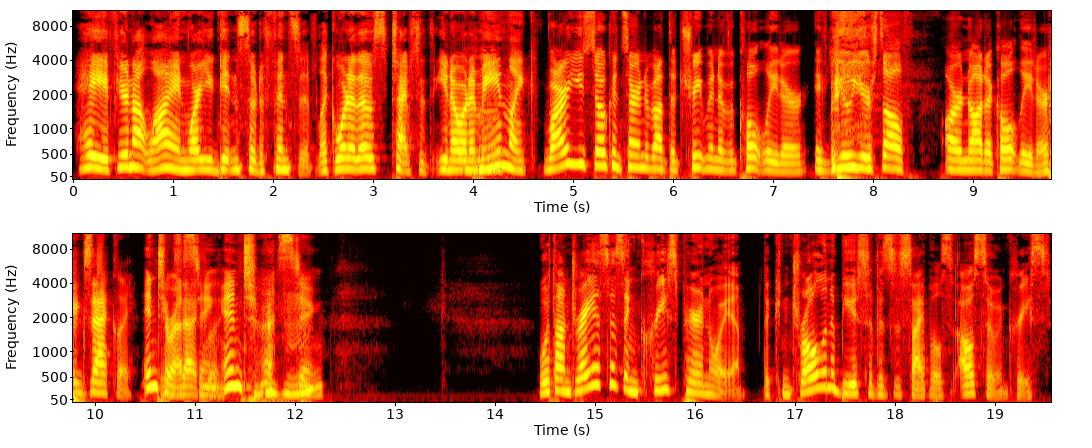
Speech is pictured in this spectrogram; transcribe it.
hey, if you're not lying, why are you getting so defensive? Like, what are those types of, you know what I mm-hmm. mean? Like, Why are you so concerned about the treatment of a cult leader if you yourself are not a cult leader? exactly. Interesting. Exactly. Interesting. Mm-hmm. With Andreas's increased paranoia, the control and abuse of his disciples also increased.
